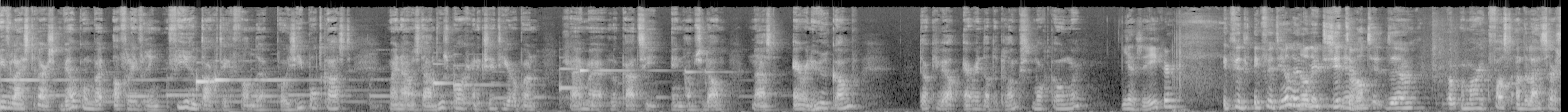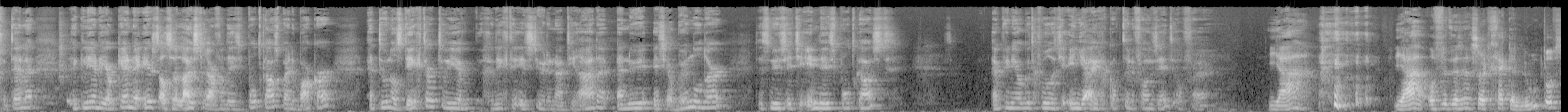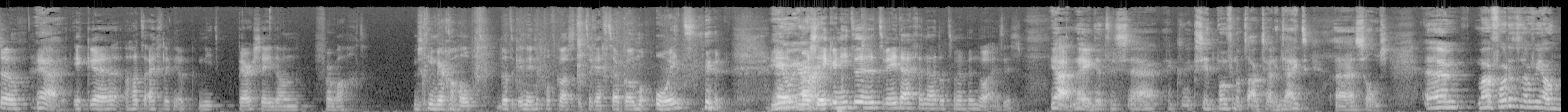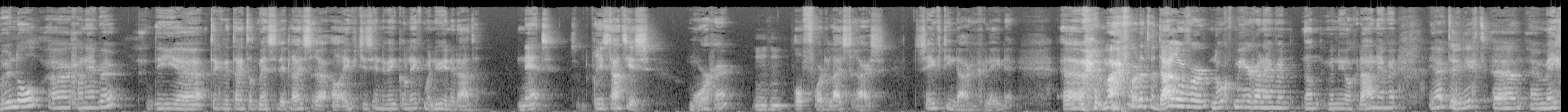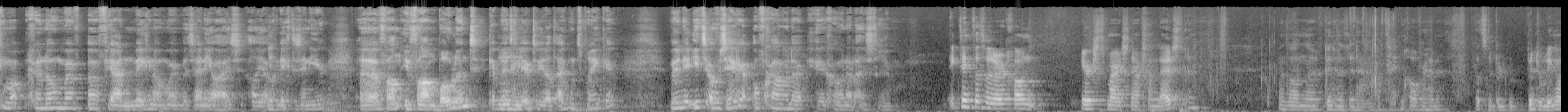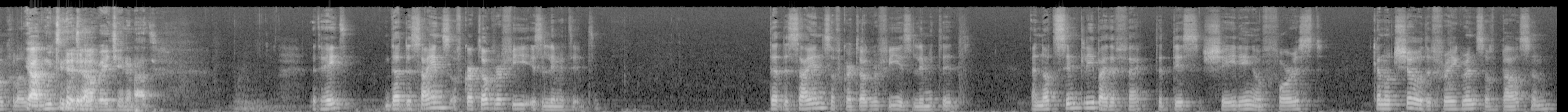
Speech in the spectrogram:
Lieve luisteraars, welkom bij aflevering 84 van de Poëzie Podcast. Mijn naam is Daan Doesborg en ik zit hier op een geheime locatie in Amsterdam naast Erwin Hurenkamp. Dankjewel Erwin dat ik langs mocht komen. Jazeker. Ik vind, ik vind het heel leuk om hier te zitten, ja. want de, mag ik vast aan de luisteraars vertellen. Ik leerde jou kennen eerst als een luisteraar van deze podcast bij de Bakker. En toen als dichter, toen je gedichten instuurde naar Tirade. En nu is jouw bundel er. Dus nu zit je in deze podcast. Heb je nu ook het gevoel dat je in je eigen koptelefoon zit? Of, eh, Ja. ja, of het is een soort gekke loop of zo. ja, Ik eh, had eigenlijk ook niet per se dan verwacht. Misschien weer gehoopt dat ik in deze podcast terecht zou komen ooit. Eh, maar zeker niet twee dagen nadat mijn bundel uit is. ja nee, dat is, ik, ik zit bovenop de actualiteit soms. Ehm, maar voordat we het over jouw bundel eh, gaan hebben, die eh, tegen de tijd dat mensen dit luisteren al eventjes in de winkel ligt, maar nu inderdaad net. De presentatie is morgen, Mhm. of voor de luisteraars 17 dagen geleden. Eh, maar voordat we daarover nog meer gaan hebben dan we nu al gedaan hebben. Jij hebt een gedicht meegenomen, of ja, meegenomen, we zijn in jouw huis, al jouw Ja. gedichten zijn hier, van Ivan Bolend. Ik heb net Mhm. geleerd hoe je dat uit moet spreken. Wil je er iets over zeggen of gaan we er eh, gewoon naar luisteren? Ik denk dat we er gewoon eerst maar eens naar gaan luisteren. En dan eh, kunnen we het er daarna altijd nog over hebben. Dat is de be- bedoeling ook geloof ik. Ja, het moet, het moet wel een beetje inderdaad. Het heet That the Science of Cartography is Limited. That the science of cartography is limited, and not simply by the fact that this shading of forest cannot show the fragrance of balsam,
